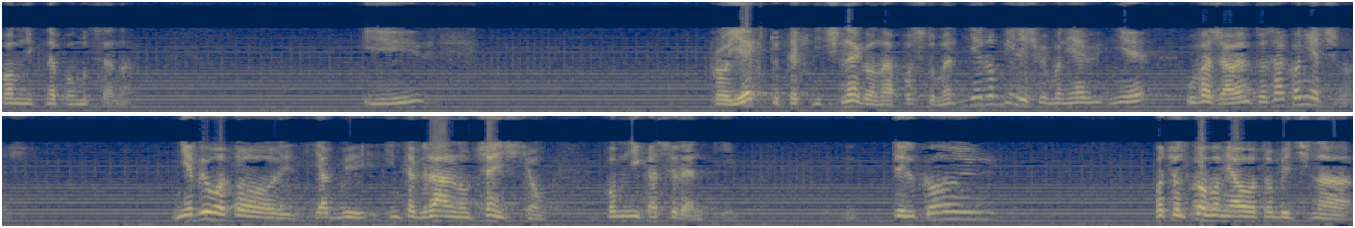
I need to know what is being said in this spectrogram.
pomnik Nepomucena. I projektu technicznego na postument nie robiliśmy, bo nie, nie uważałem to za konieczność. Nie było to jakby integralną częścią pomnika Syrenki, tylko początkowo miało to być na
